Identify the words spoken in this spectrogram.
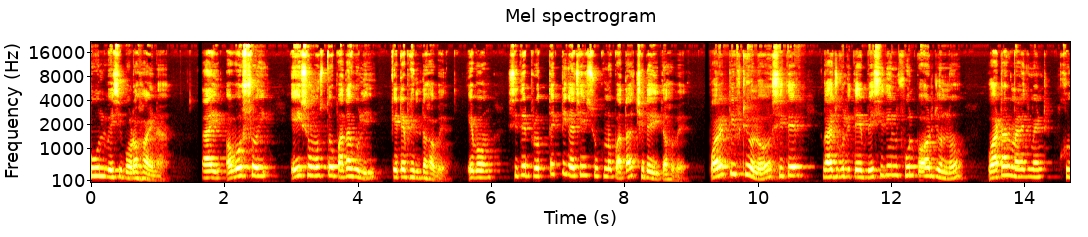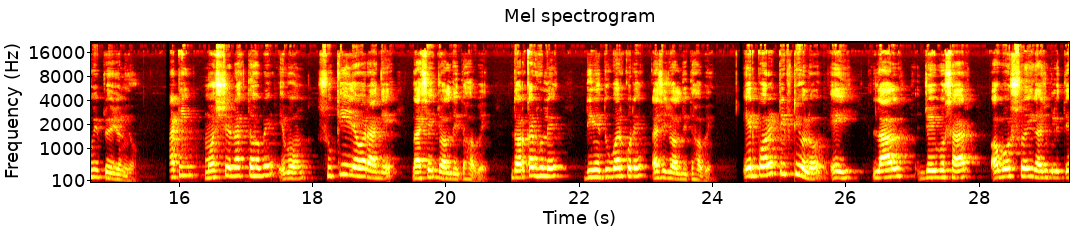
ফুল বেশি বড় হয় না। তাই অবশ্যই এই সমস্ত পাতাগুলি কেটে ফেলতে হবে এবং শীতের প্রত্যেকটি গাছেই শুকনো পাতা ছেটে দিতে হবে। পরের টিপসটি হলো, শীতের গাছগুলিতে বেশি দিন ফুল পাওয়ার জন্য ওয়াটার ম্যানেজমেন্ট খুবই প্রয়োজনীয়। মাটি ময়েশ্চার রাখতে হবে এবং শুকিয়ে যাওয়ার আগে গাছে জল দিতে হবে। দরকার হলে দিনে দুবার করে গাছে জল দিতে হবে। এর পরের টিপসটি হলো, এই লাল জৈব সার অবশ্যই গাছগুলিতে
